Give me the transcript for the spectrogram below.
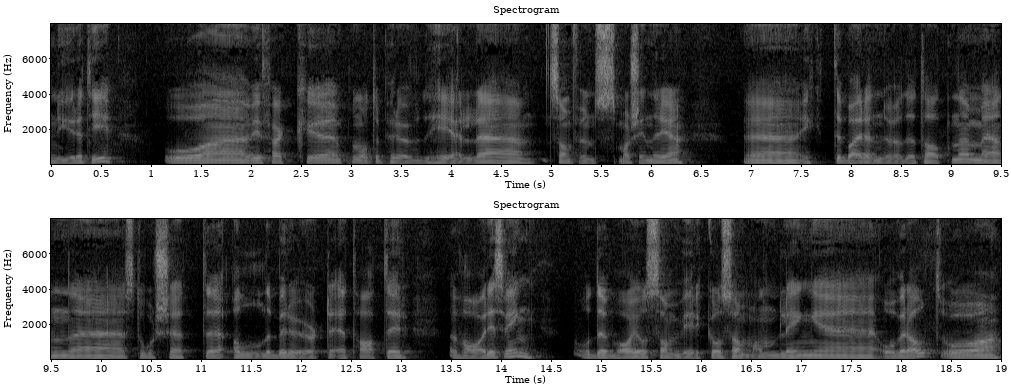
nyere tid. Og eh, vi fikk eh, på en måte prøvd hele samfunnsmaskineriet. Ikke bare nødetatene, men stort sett alle berørte etater var i sving. Og det var jo samvirke og samhandling overalt. Og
